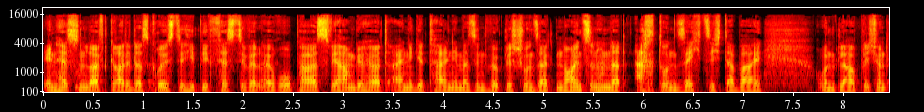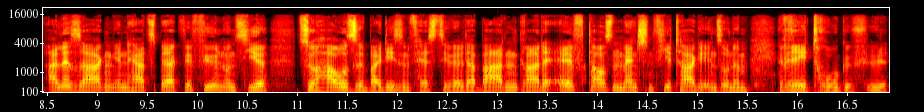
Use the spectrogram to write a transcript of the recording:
In Hessen läuft gerade das größte Hippie-Festival Europas. Wir haben gehört, einige Teilnehmer sind wirklich schon seit 1968 dabei. Unglaublich. Und alle sagen in Herzberg, wir fühlen uns hier zu Hause bei diesem Festival. Da baden gerade 11.000 Menschen vier Tage in so einem Retro-Gefühl.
